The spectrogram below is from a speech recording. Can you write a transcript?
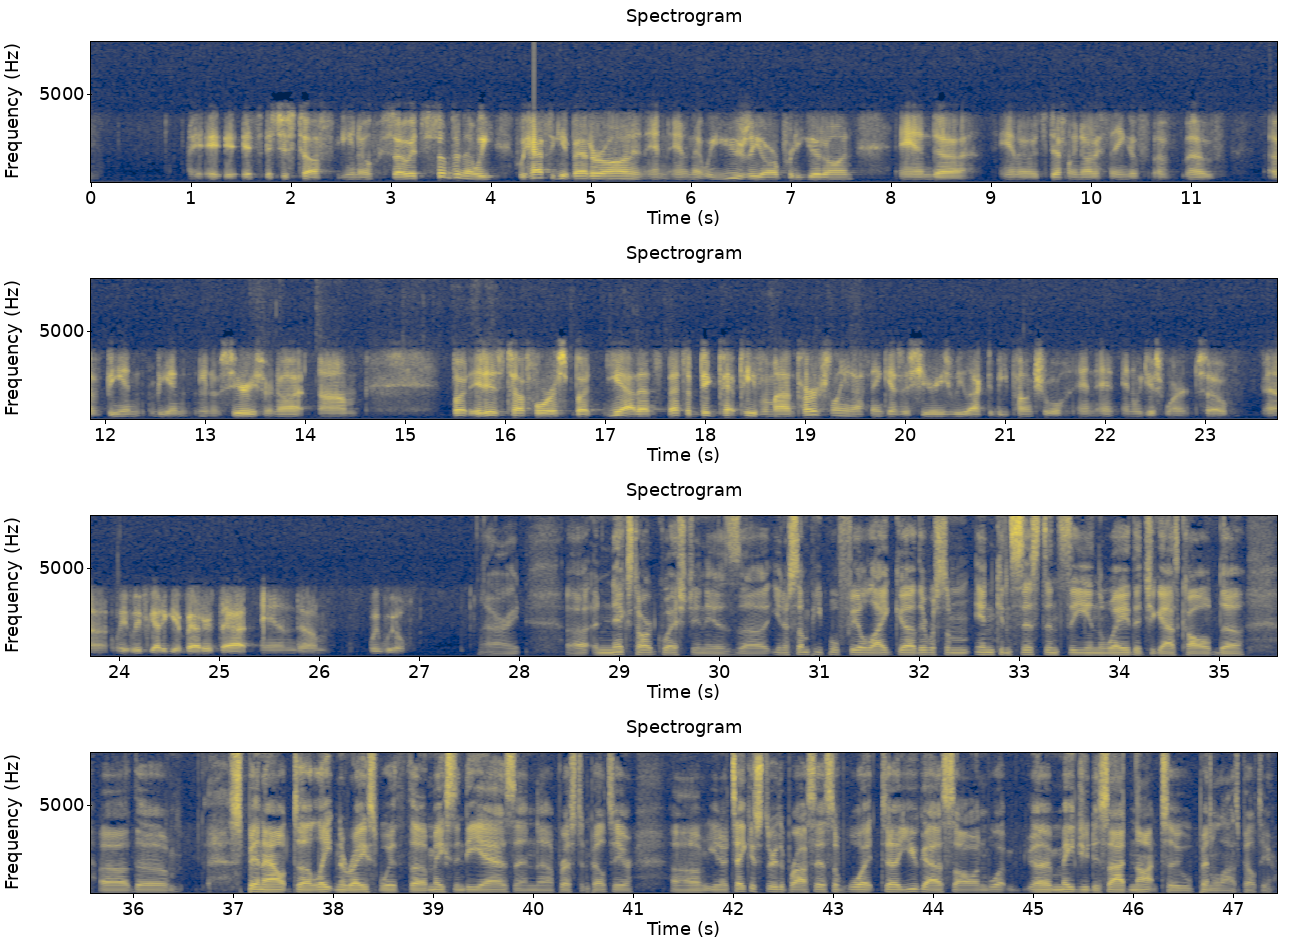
it, it, it's it's just tough, you know. So it's something that we we have to get better on, and and, and that we usually are pretty good on, and uh, you know it's definitely not a thing of of of, of being being you know serious or not. Um, but it is tough for us. But yeah, that's that's a big pet peeve of mine personally, and I think as a series we like to be punctual, and and, and we just weren't. So uh, we, we've got to get better at that, and um, we will. All right. Uh, next hard question is, uh, you know, some people feel like uh, there was some inconsistency in the way that you guys called uh, uh, the spin out uh, late in the race with Mason Diaz and Preston Peltier. Um, you know, take us through the process of what you guys saw and what made you decide not to penalize Peltier.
